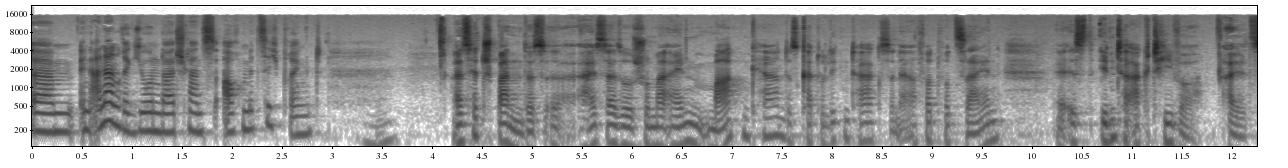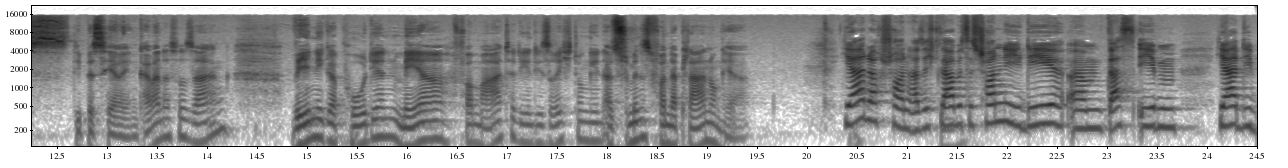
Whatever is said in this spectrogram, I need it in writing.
ähm, in anderen Regionen Deutschlands auch mit sich bringt. Das ist jetzt spannend. Das äh, heißt also schon mal ein Markenkern des Katholikentags in Erfurt wird sein, er ist interaktiver als die bisherigen. Kann man das so sagen? weniger Podien, mehr Formate, die in diese Richtung gehen? Also zumindest von der Planung her. Ja, doch schon. Also ich glaube, es ist schon die Idee, ähm, dass eben ja die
